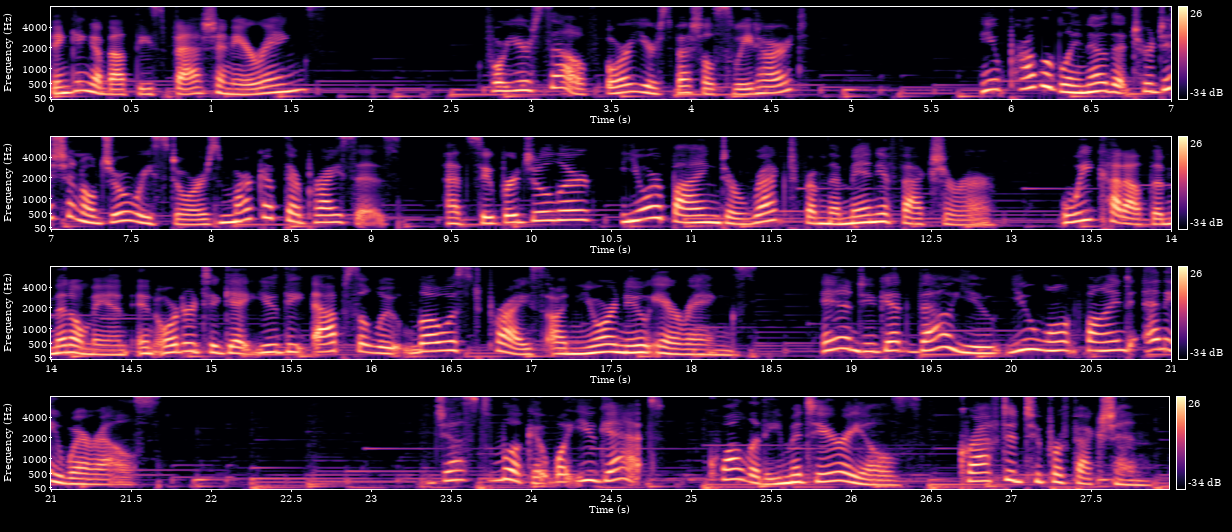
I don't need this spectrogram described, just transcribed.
Thinking about these fashion earrings? For yourself or your special sweetheart? You probably know that traditional jewelry stores mark up their prices. At Super Jeweler, you're buying direct from the manufacturer. We cut out the middleman in order to get you the absolute lowest price on your new earrings. And you get value you won't find anywhere else. Just look at what you get quality materials, crafted to perfection.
